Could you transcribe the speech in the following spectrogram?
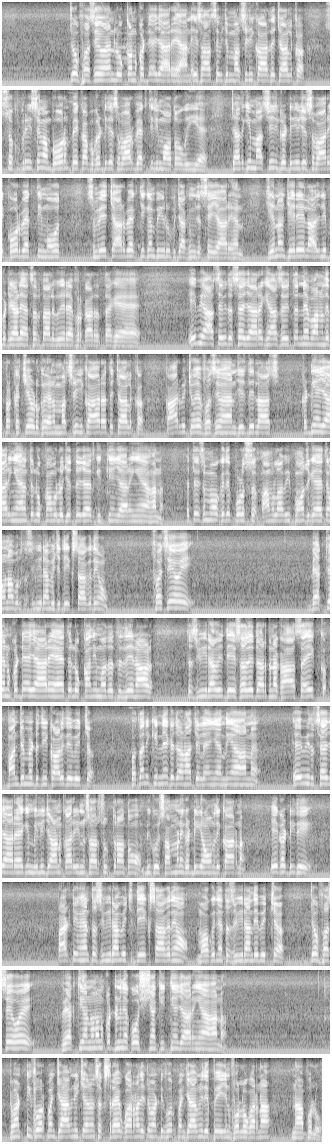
ਜੋ ਫਸੇ ਹੋਏ ਹਨ, ਲੋਕਾਂ ਨੂੰ ਕੱਢਿਆ ਜਾ ਰਿਹਾ ਹਨ। ਇਸ ਹਾਦਸੇ ਵਿੱਚ ਮਰਸੀਡੀ ਕਾਰ ਦੇ ਚਾਲਕ ਸੁਖਪ੍ਰੀਤ ਸਿੰਘ ਅੰਬੋਰਮ ਪਿਕਅਪ ਗੱਡੀ 'ਤੇ ਸਵਾਰ ਵਿਅਕਤੀ ਦੀ ਮੌਤ ਹੋ ਗਈ ਹੈ। ਜਦਕਿ ਮਰਸੀਡੀ ਗੱਡੀ ਵਿੱਚ ਸਵਾਰ ਇੱਕ ਹੋਰ ਵਿਅਕਤੀ ਮੌਤ ਸਮੇਤ ਚਾਰ ਵਿਅਕਤੀ ਗੰਭੀਰ ਰੂਪ ਜ਼ਖਮੀ ਦੱਸੇ ਜਾ ਰਹੇ ਹਨ, ਜਿਨ੍ਹਾਂ ਨੂੰ ਜੇਰੇ ਇਲਾਜ ਲਈ ਪਟਿਆਲੇ ਹਸਪਤਾਲ ਵਿੱਚ ਰੈਫਰ ਕਰ ਦਿੱਤਾ ਗਿਆ ਹੈ। ਇਹ ਵੀ ਹਾਦਸੇ ਵਿੱਚ ਦੱਸਿਆ ਜਾ ਰਿਹਾ ਕਿ ਹਾਦਸੇ ਵਿੱਚ ਤਿੰਨੇ ਵਾਹਨਾਂ ਦੇ ਪਰਖੱਚੇ ਉੱਡ ਗਏ ਹਨ। ਮਰਸੀਡੀਜ਼ ਕਾਰ ਅਤੇ ਚਾਲਕ ਕਾਰ ਵਿੱਚ ਹੋਏ ਫਸੇ ਹੋਏ ਹਨ ਜਿਸ ਦੀ ਲਾਸ਼ ਕੱਢੀਆਂ ਜਾ ਰਹੀਆਂ ਹਨ ਤੇ ਲੋਕਾਂ ਵੱਲੋਂ ਜਹਿਦ ਕੀਤੀਆਂ ਜਾ ਰਹੀਆਂ ਹਨ। ਅਤੇ ਇਸ ਮੌਕੇ ਤੇ ਪੁਲਿਸ ਮਾਮਲਾ ਵੀ ਪਹੁੰਚ ਗਿਆ ਹੈ ਤੇ ਉਹਨਾਂ ਵੱਲੋਂ ਤਸਵੀਰਾਂ ਵਿੱਚ ਦੇਖ ਸਕਦੇ ਹੋ। ਫਸੇ ਹੋਏ ਵਿਅਕਤੀਆਂ ਨੂੰ ਕੱਢਿਆ ਜਾ ਰਿਹਾ ਹੈ ਤੇ ਲੋਕਾਂ ਦੀ ਮਦਦ ਦੇ ਨਾਲ ਤਸਵੀਰਾਂ ਵਿੱਚ ਦੇਖ ਸਕਦੇ ਹੋ, ਦਰਦਨਾਕ ਹਾਦਸਾ ਇੱਕ 5 ਮਿੰਟ ਦੀ ਕਾਲੀ ਦੇ ਵਿੱਚ ਪਤਾ ਨਹੀਂ ਕਿੰਨੇ ਕੁ ਜਾਣਾ ਚਲੀਆਂ ਜਾਂਦੀਆਂ ਹਨ। ਇਹ ਵੀ ਦੱਸਿਆ ਜਾ ਰਿਹਾ ਹੈ ਕਿ ਮਿਲੀ ਜਾਣਕਾਰੀ ਅਨੁਸਾਰ ਸੂਤਰਾਂ ਤੋਂ ਵੀ ਕੋਈ ਸਾਹਮਣੇ ਗੱਡੀ ਆਉਣ ਦੇ ਕਾਰਨ ਇਹ ਗੱਡੀ ਦੇ ਪਲਟੀ ਹੋਈਆਂ ਤਸਵੀਰਾਂ ਵਿੱਚ ਦੇਖ ਸਕਦੇ ਹੋ। ਮੌਕੇ ਦੀਆਂ ਤਸਵੀਰਾਂ ਦੇ ਵਿੱਚ ਜੋ ਫਸੇ ਹੋਏ ਵਿਅਕਤੀਆਂ ਨੂੰ ਉਹਨਾਂ ਨੂੰ ਕੱਢਣ ਦੀਆਂ ਕੋਸ਼ਿਸ਼ਾਂ ਕੀਤੀਆਂ ਜਾ ਰਹੀਆਂ ਹਨ। 24 ਪੰਜਾਬ ਨਿਊਜ਼ ਚੈਨਲ ਸਬਸਕ੍ਰਾਈਬ ਕਰਨਾ ਤੇ 24 ਪੰਜਾਬ ਨਿਊਜ਼ ਦੇ ਪੇਜ ਨੂੰ ਫੋਲੋ ਕਰਨਾ ਨਾ ਭੁੱਲੋ।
